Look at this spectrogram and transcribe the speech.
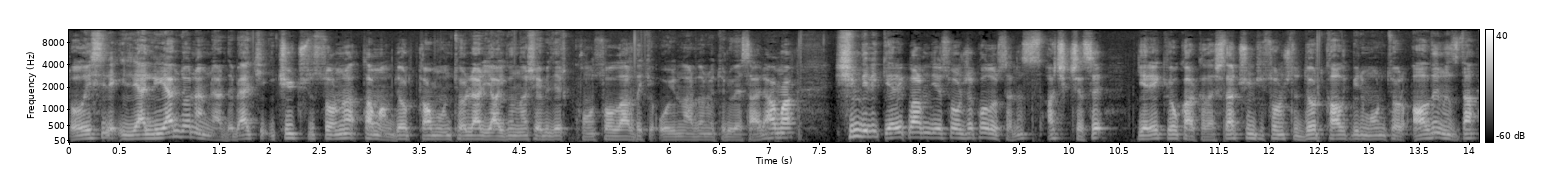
Dolayısıyla ilerleyen dönemlerde belki 2-3 yıl sonra tamam 4K monitörler yaygınlaşabilir konsollardaki oyunlardan ötürü vesaire ama şimdilik gerek var mı diye soracak olursanız açıkçası gerek yok arkadaşlar. Çünkü sonuçta 4K'lık bir monitör aldığınızda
